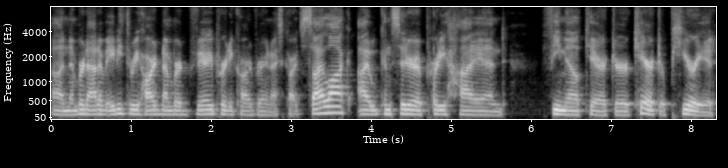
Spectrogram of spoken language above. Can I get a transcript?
uh, numbered out of 83, hard numbered, very pretty card, very nice card. Psylocke, I would consider a pretty high end female character, character period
